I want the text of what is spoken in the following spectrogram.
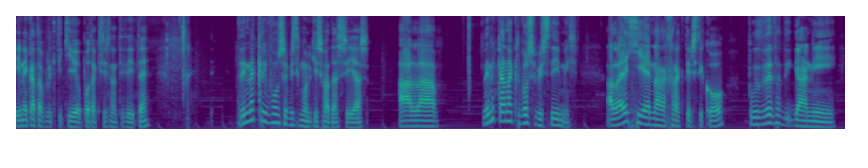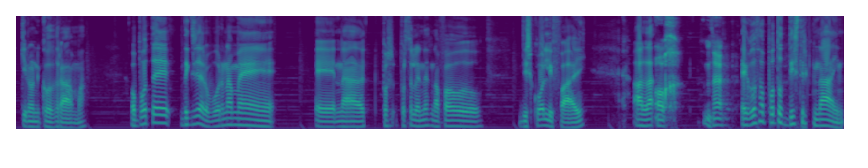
είναι καταπληκτική, οπότε αξίζει να τη δείτε. Δεν είναι ακριβώς επιστημονικής φαντασίας, αλλά δεν είναι καν ακριβώς επιστήμης. Αλλά έχει ένα χαρακτηριστικό που δεν θα την κάνει κοινωνικό δράμα. Οπότε δεν ξέρω, μπορεί να με. Ε, να, πώς, πώς το λένε, να φάω disqualify. Αλλά Όχ, ναι. εγώ θα πω το District 9.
